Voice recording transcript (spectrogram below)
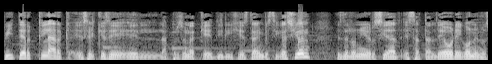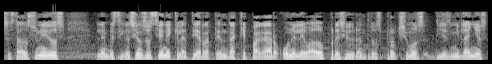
Peter Clark es el que se, la persona que dirige esta investigación, es de la Universidad Estatal de Oregon en los Estados Unidos. La investigación sostiene que la Tierra tendrá que pagar un elevado precio durante los próximos 10.000 años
